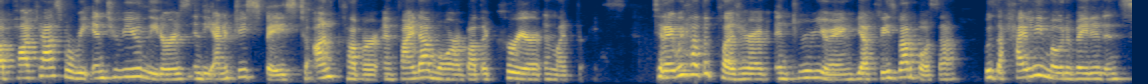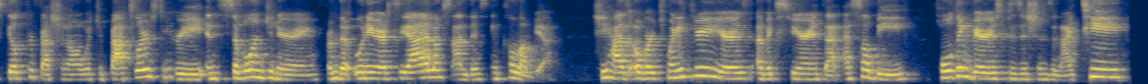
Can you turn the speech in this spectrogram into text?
a podcast where we interview leaders in the energy space to uncover and find out more about their career and life journeys. Today, we have the pleasure of interviewing Beatriz Barbosa, who's a highly motivated and skilled professional with a bachelor's degree in civil engineering from the Universidad de los Andes in Colombia. She has over 23 years of experience at SLB, holding various positions in IT,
